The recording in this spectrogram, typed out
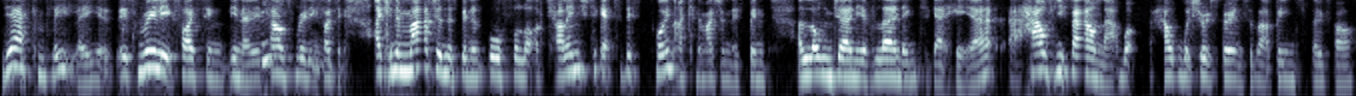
yeah, completely. It's really exciting. You know, it sounds really exciting. I can imagine there's been an awful lot of challenge to get to this point. I can imagine it's been a long journey of learning to get here. How have you found that? What how what's your experience of that been so far?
